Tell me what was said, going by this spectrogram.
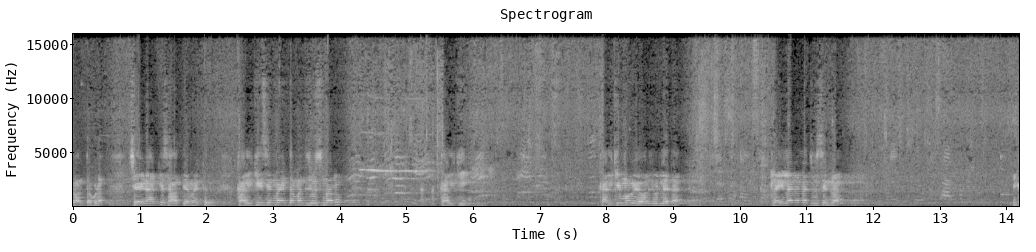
అంతా కూడా చేయడానికి సాధ్యమవుతుంది కల్కి సినిమా ఎంతమంది చూస్తున్నారు? కల్కి. కల్కి మూవీ ఎవరు చూడలేదా? ట్రైలర్ అన్నా చూసిండ్రా? ఇక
